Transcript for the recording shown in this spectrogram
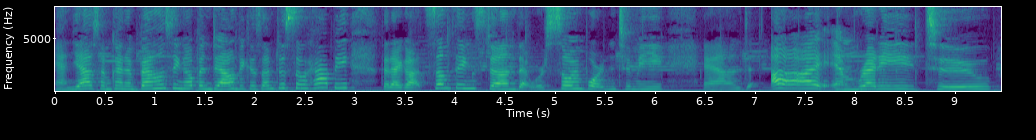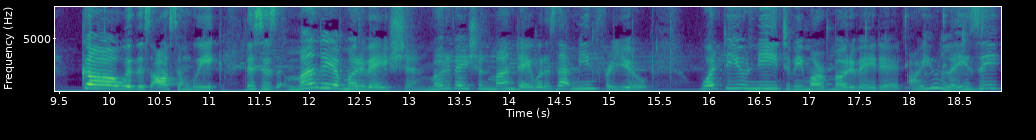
And yes, I'm kind of bouncing up and down because I'm just so happy that I got some things done that were so important to me. And I am ready to go with this awesome week. This is Monday of Motivation. Motivation Monday. What does that mean for you? What do you need to be more motivated? Are you lazy?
